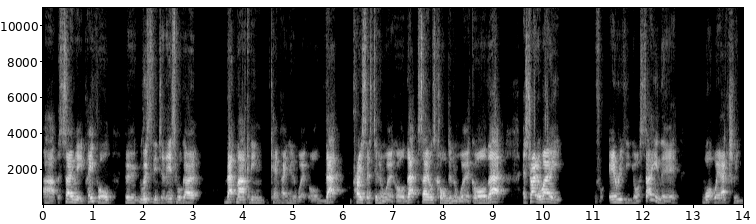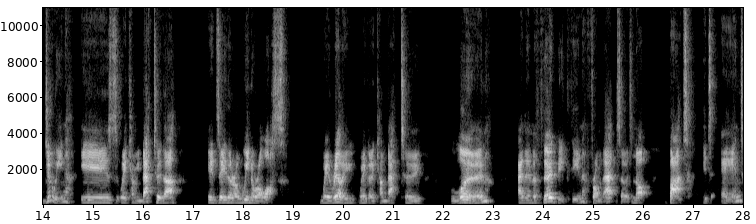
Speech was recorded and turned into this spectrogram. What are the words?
Uh, so many people who listening to this will go, that marketing campaign didn't work, or that process didn't work, or that sales call didn't work, or that. And straight away, everything you're saying there, what we're actually doing is we're coming back to the it's either a win or a loss. We're really we're going to come back to learn. And then the third big thing from that, so it's not but, it's and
